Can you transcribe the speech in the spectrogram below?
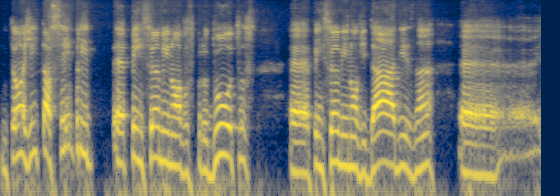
Então a gente está sempre é, pensando em novos produtos, é, pensando em novidades, né? É,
